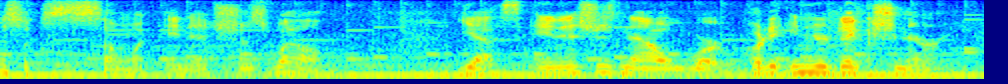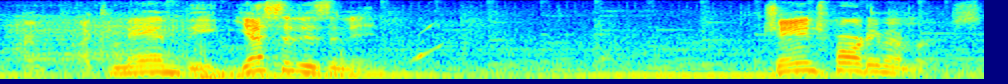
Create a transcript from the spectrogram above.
This looks somewhat Inish as well. Yes, Inish is now a word. Put it in your dictionary. I, I command thee. Yes, it is an in. Change party members.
